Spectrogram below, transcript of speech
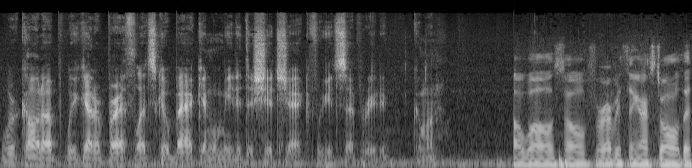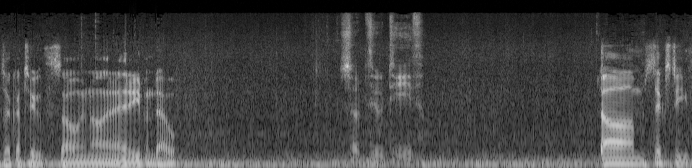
we're caught up. We got our breath. Let's go back and we'll meet at the shit shack if we get separated. Come on. Oh well, so for everything I stole, they took a tooth. So you know, it evened out. So two teeth. Um, six teeth.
